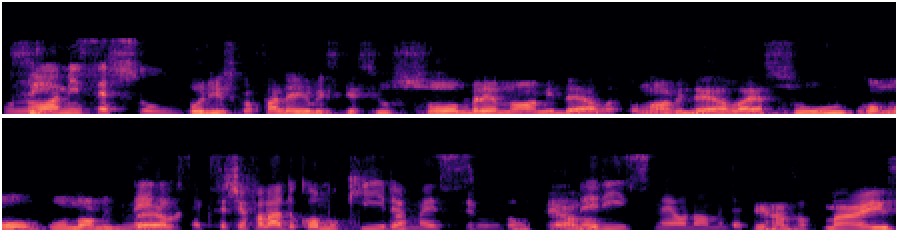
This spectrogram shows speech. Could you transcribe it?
O Sim. nome é Sul. Por isso que eu falei, eu esqueci o sobrenome dela. O nome dela é Sul, como o nome dela. Neris. É que você tinha falado como Kira, mas o- Não, tem é. Neris, né? O nome da. Tem razão. Mas,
